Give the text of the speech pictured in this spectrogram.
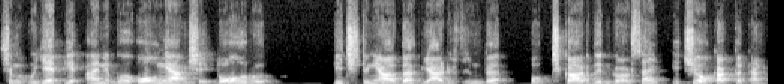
Şimdi bu yep hani bu olmayan bir şey. Doğru. Hiç dünyada, yeryüzünde o çıkardığın görsel hiç yok hakikaten.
